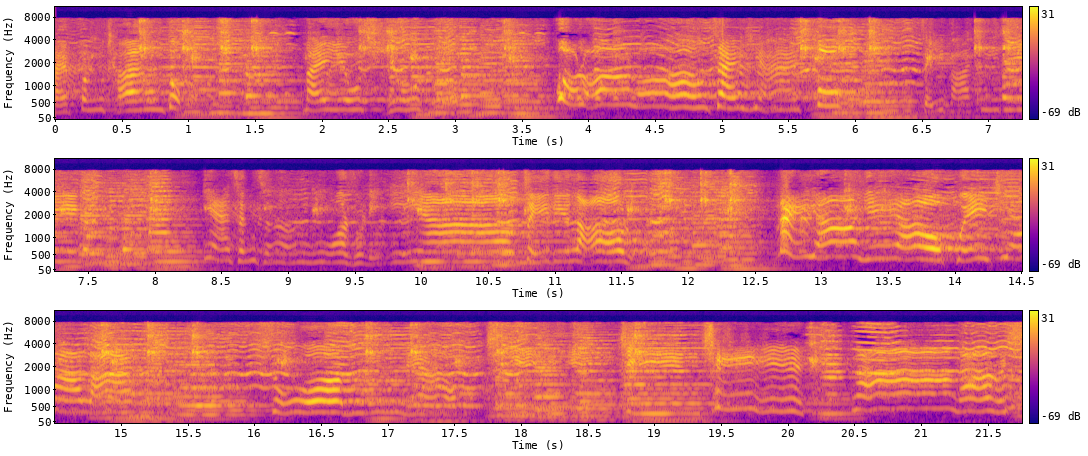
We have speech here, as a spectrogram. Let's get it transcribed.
在风尘动，没有秋风，火隆隆在眼头，贼把贼的眼睁睁我入了贼的牢笼，没要也要回家来，说明了情景情。俺想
